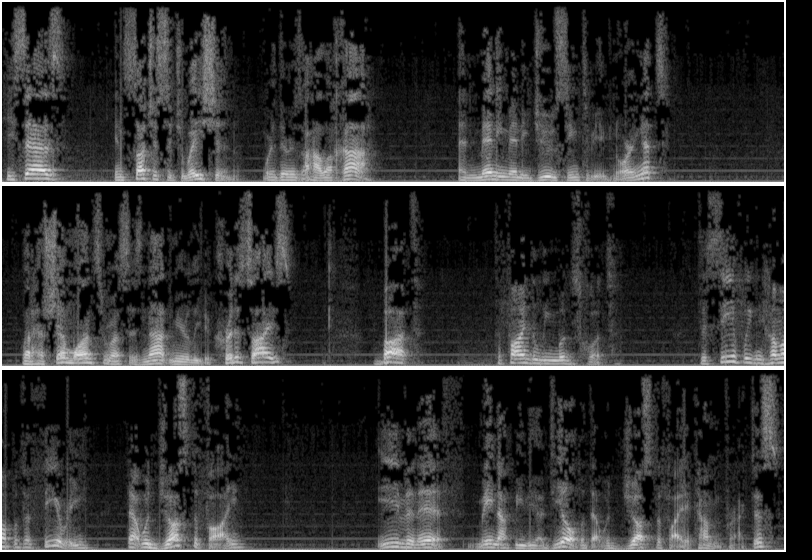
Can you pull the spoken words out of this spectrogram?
He says, in such a situation where there is a halacha and many, many Jews seem to be ignoring it, what Hashem wants from us is not merely to criticize, but to find a limud zchut, to see if we can come up with a theory that would justify, even if may not be the ideal, but that would justify a common practice.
